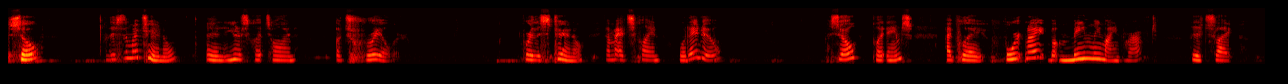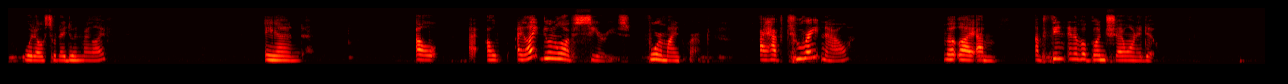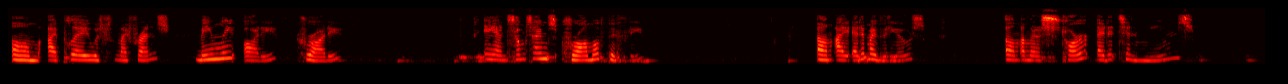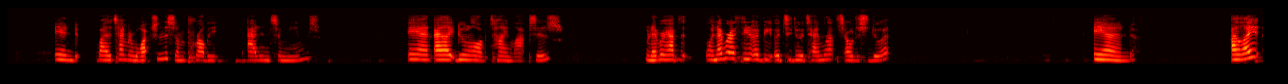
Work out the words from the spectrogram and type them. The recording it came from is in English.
So, this is my channel, and you just clicked on a trailer for this channel. I'm going to explain what I do. So, play games. I play Fortnite, but mainly Minecraft. It's like, what else would I do in my life? And I'll, I'll, I like doing a lot of series for Minecraft. I have two right now, but like I'm I'm thinking of a bunch I want to do. Um, I play with my friends, mainly Audie, Karate, and sometimes Chroma 50. Um, I edit my videos. Um, I'm gonna start editing memes, and by the time you're watching this, I'm probably adding some memes. And I like doing a lot of time lapses. Whenever I have the, whenever I think it would be good to do a time lapse, I'll just do it. And I like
